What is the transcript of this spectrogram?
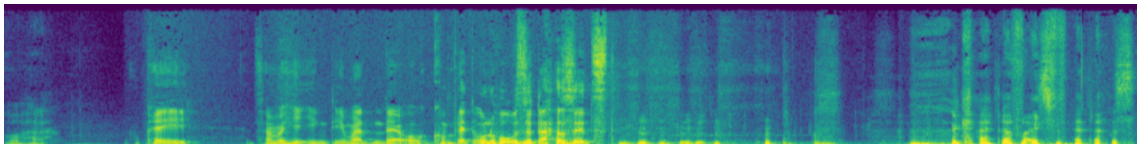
Oha. Okay, jetzt haben wir hier irgendjemanden, der auch komplett ohne Hose da sitzt. Keiner weiß, wer das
